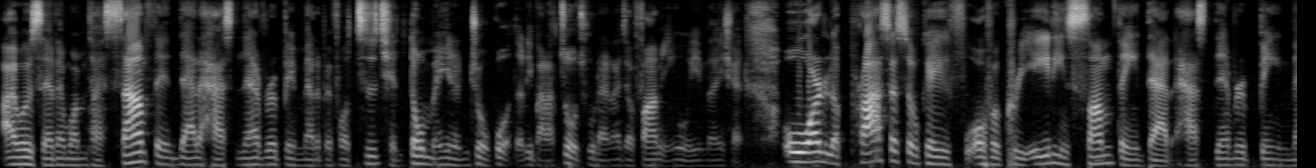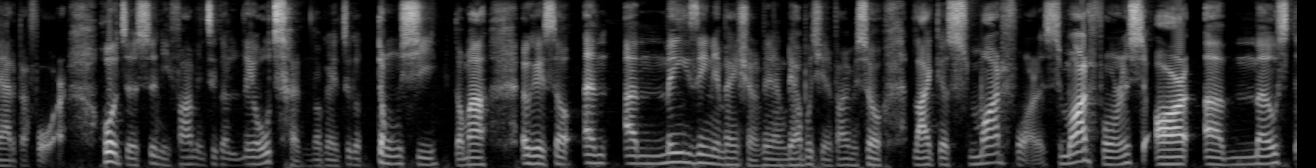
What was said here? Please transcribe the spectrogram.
I will say that one more time. Something that has never been made before. 之前都没人做过的。 你把它做出来，那叫发明物 invention。Or the process of of creating something that has never been made before，或者是你发明这个流程，OK，这个东西，懂吗？OK，so an amazing invention，非常了不起的发明。So like a smartphone, smartphones are a most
